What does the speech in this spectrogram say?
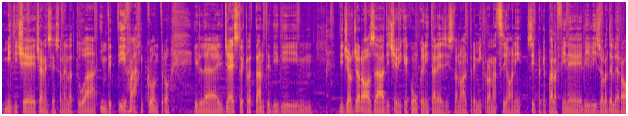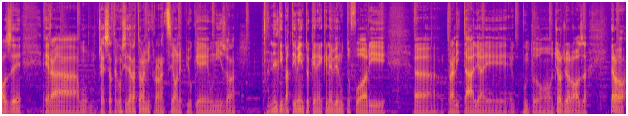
mi dice, cioè nel senso nella tua invettiva contro il, il gesto eclatante di, di, di Giorgia Rosa, dicevi che comunque in Italia esistono altre micronazioni, sì perché poi alla fine lì l'isola delle rose era, cioè, è stata considerata una micronazione più che un'isola nel dibattimento che ne, che ne è venuto fuori eh, tra l'Italia e appunto Giorgio Rosa. Però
